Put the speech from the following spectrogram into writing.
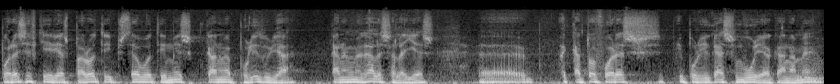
πολλές ευκαιρίες, παρότι πιστεύω ότι εμείς κάναμε πολλή δουλειά Κάναμε μεγάλες αλλαγές. Ε, εκατό φορές υπουργικά συμβούλια κάναμε.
